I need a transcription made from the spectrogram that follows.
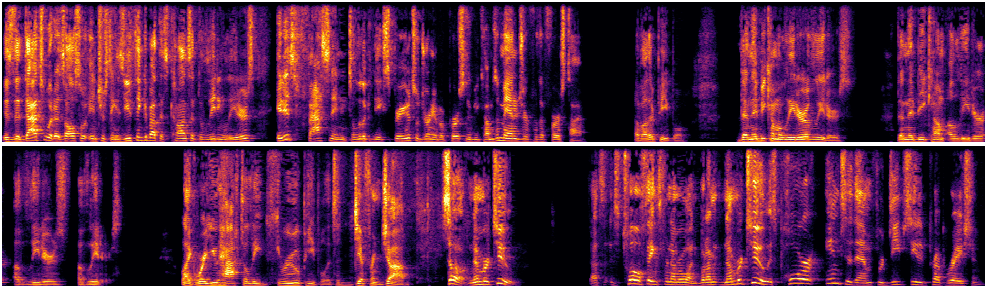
is that that's what is also interesting. As you think about this concept of leading leaders, it is fascinating to look at the experiential journey of a person who becomes a manager for the first time of other people, then they become a leader of leaders, then they become a leader of leaders of leaders like where you have to lead through people. It's a different job. So, number two, that's it's 12 things for number one. But I'm, number two is pour into them for deep seated preparation.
